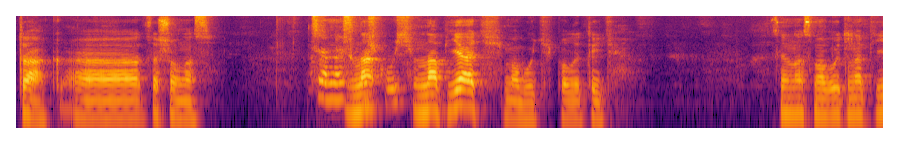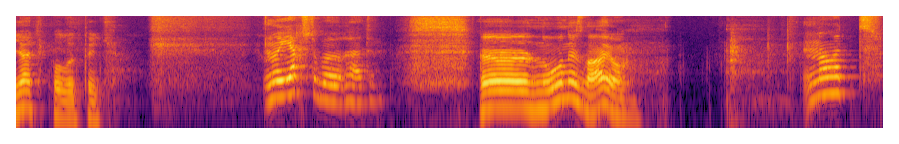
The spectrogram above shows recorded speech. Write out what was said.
Так, е, це що в нас? Це наш На, кускусь. на 5, мабуть, полетить. Це в нас, мабуть, на 5 полетить. Ну як з тобою грати? Е, ну, не знаю. Ну от.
